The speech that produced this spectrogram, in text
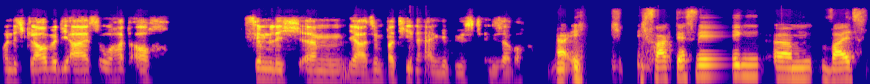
und ich glaube, die ASO hat auch ziemlich ähm, ja, Sympathien eingebüßt in dieser Woche. Ja, ich ich, ich frage deswegen, ähm, weil es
